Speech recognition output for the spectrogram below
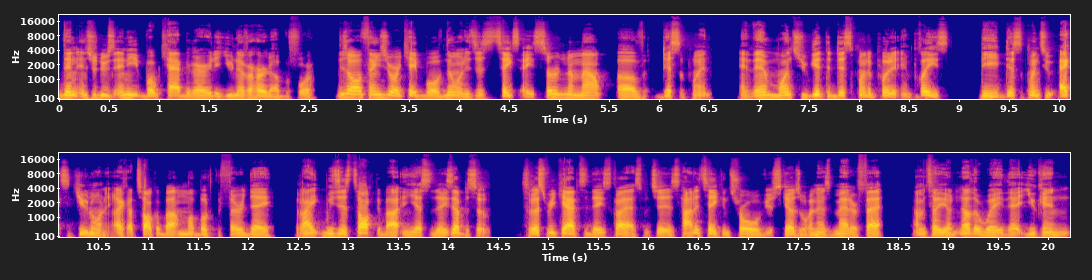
Didn't introduce any vocabulary that you never heard of before. These are all things you are capable of doing. It just takes a certain amount of discipline. And then once you get the discipline to put it in place, the discipline to execute on it. Like I talk about in my book, The Third Day, like we just talked about in yesterday's episode. So let's recap today's class, which is how to take control of your schedule. And as a matter of fact, I'm going to tell you another way that you can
